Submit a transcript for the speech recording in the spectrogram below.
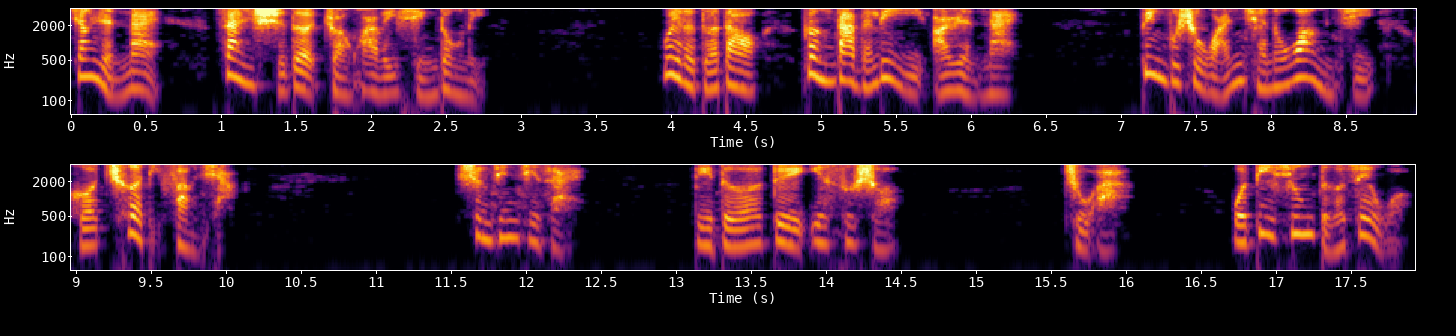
将忍耐暂时的转化为行动力。为了得到更大的利益而忍耐，并不是完全的忘记和彻底放下。圣经记载，彼得对耶稣说：“主啊，我弟兄得罪我，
